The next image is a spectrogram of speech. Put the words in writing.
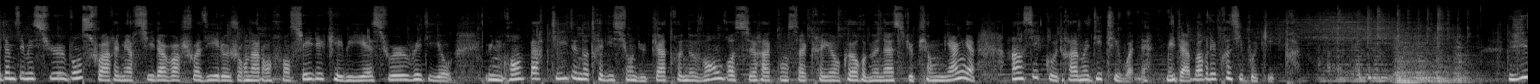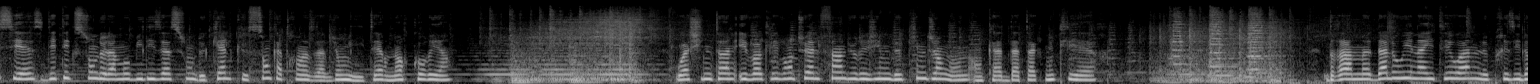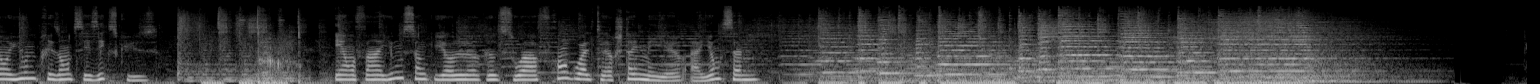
Mesdames et messieurs, bonsoir et merci d'avoir choisi le journal en français de KBS World Radio. Une grande partie de notre édition du 4 novembre sera consacrée encore aux menaces de Pyongyang ainsi qu'au drame d'Itaewon. Mais d'abord les principaux titres. JCS, détection de la mobilisation de quelques 180 avions militaires nord-coréens. Washington évoque l'éventuelle fin du régime de Kim Jong-un en cas d'attaque nucléaire. Drame d'Halloween à Itaewon, le président Yoon présente ses excuses. Et enfin, Yoon Suk-yeol reçoit Frank Walter Steinmeier à Yongsan.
